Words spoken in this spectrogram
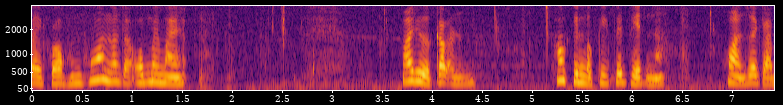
ใส่กรอกห้อนแล้วจะอบใหม่ๆ มาถือกับอันเขากินแบบพริกเผ็ดๆนะห่อนใส่กัน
